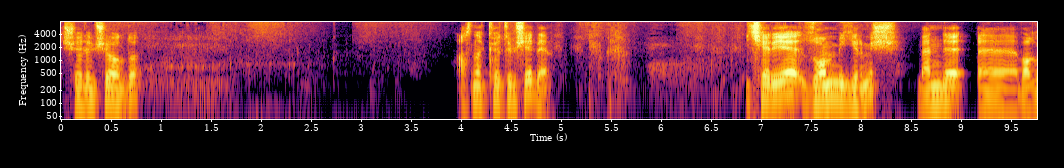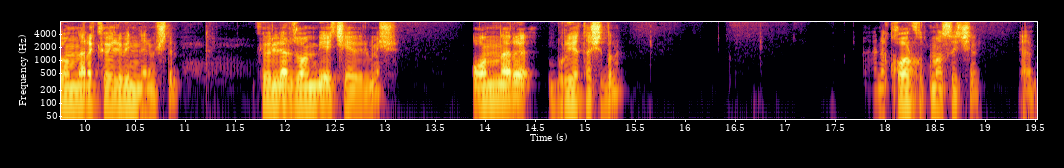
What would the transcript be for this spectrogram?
şöyle bir şey oldu. Aslında kötü bir şey de. İçeriye zombi girmiş. Ben de e, vagonlara köylü bindirmiştim. Köylüler zombiye çevirmiş. Onları buraya taşıdım. Hani korkutması için. Yani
